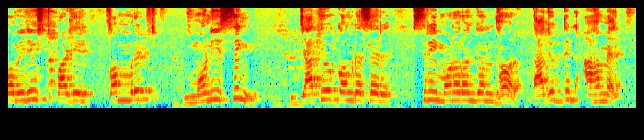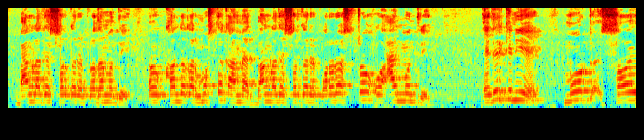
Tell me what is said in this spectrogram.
কমিউনিস্ট পার্টির কমরেড মণি সিং, জাতীয় কংগ্রেসের শ্রী মনোরঞ্জন ধর, তাজউদ্দিন আহমেদ, বাংলাদেশ সরকারের প্রধানমন্ত্রী ও খন্দকার মোস্তাক আহমেদ, বাংলাদেশ সরকারের পররাষ্ট্র ও আইনমন্ত্রী এদেরকে নিয়ে মোট ছয়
